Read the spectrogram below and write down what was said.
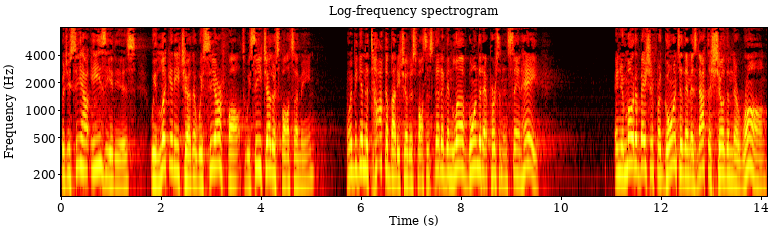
But you see how easy it is. We look at each other, we see our faults, we see each other's faults, I mean, and we begin to talk about each other's faults instead of in love going to that person and saying, hey, and your motivation for going to them is not to show them they're wrong,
